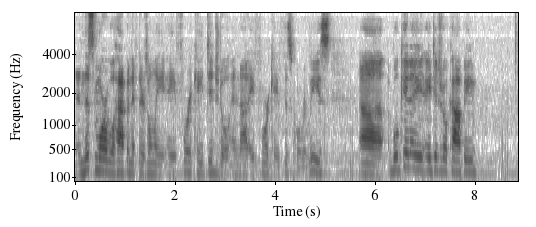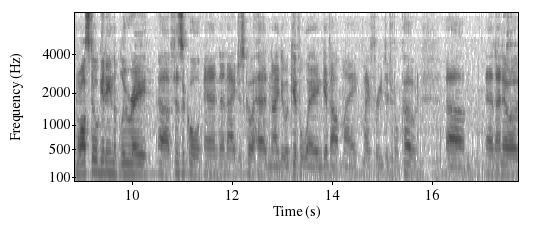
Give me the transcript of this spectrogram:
and this more will happen if there's only a 4K digital and not a 4K physical release. Uh, we'll get a, a digital copy while still getting the Blu-ray uh, physical, and then I just go ahead and I do a giveaway and give out my, my free digital code. Um, and I know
